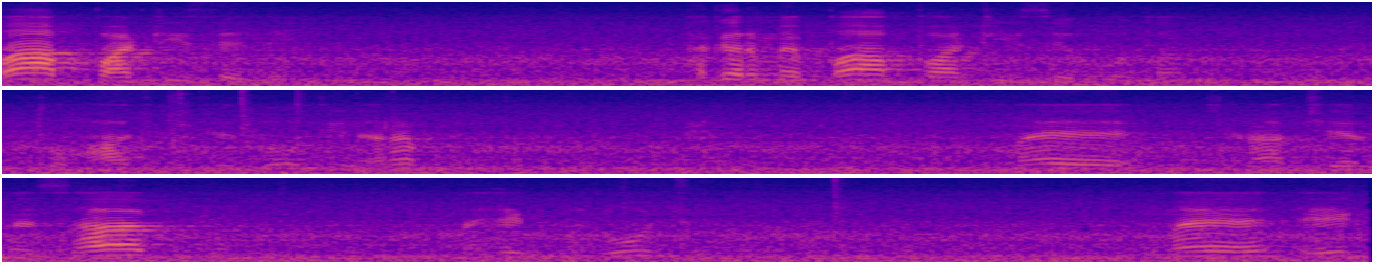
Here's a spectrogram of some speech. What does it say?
बाप पार्टी से नहीं। अगर मैं बाप पार्टी से होता तो आज मुझे दो तीन अरब मिलता। मैं जनाब चेयरमैन साहब, मैं एक बलोच हूँ। मैं एक,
